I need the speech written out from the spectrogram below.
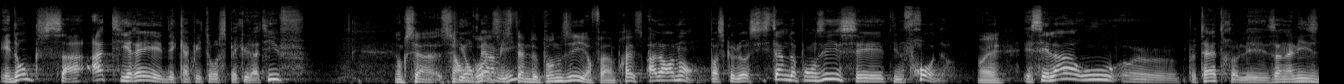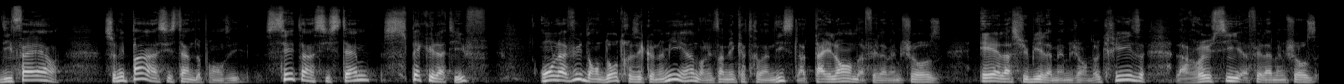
Et donc, ça a attiré des capitaux spéculatifs. Donc, c'est en gros un système de Ponzi, enfin presque. Alors, non, parce que le système de Ponzi, c'est une fraude. Et c'est là où euh, peut-être les analyses diffèrent. Ce n'est pas un système de Ponzi, c'est un système spéculatif. On l'a vu dans d'autres économies, hein. dans les années 90, la Thaïlande a fait la même chose et elle a subi la même genre de crise. La Russie a fait la même chose,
